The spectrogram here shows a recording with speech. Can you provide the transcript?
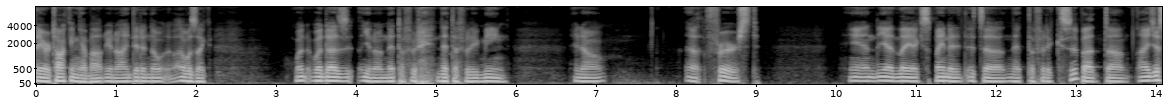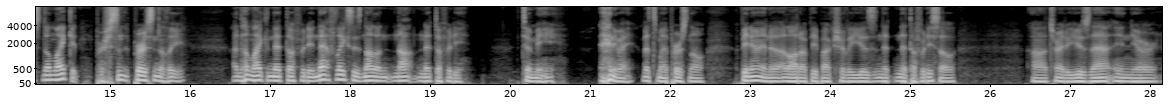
they are talking about. You know I didn't know. I was like what what does you know netafuri netafuri mean you know uh, first and yeah they explained it it's a netafuri but um, i just don't like it person personally i don't like netafuri netflix is not a not netafuri to me anyway that's my personal opinion and a lot of people actually use net netafuri so uh, try to use that in your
